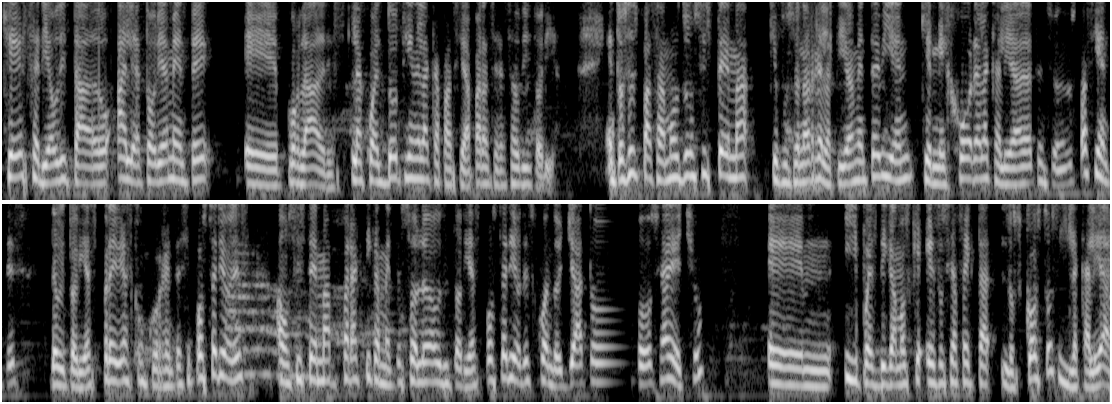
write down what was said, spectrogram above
que sería auditado aleatoriamente eh, por la ADRES, la cual no tiene la capacidad para hacer esa auditoría. Entonces pasamos de un sistema que funciona relativamente bien, que mejora la calidad de atención de los pacientes, de auditorías previas, concurrentes y posteriores, a un sistema prácticamente solo de auditorías posteriores cuando ya todo, se ha hecho. Em, y pues digamos que eso sí afecta los costos y la calidad.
